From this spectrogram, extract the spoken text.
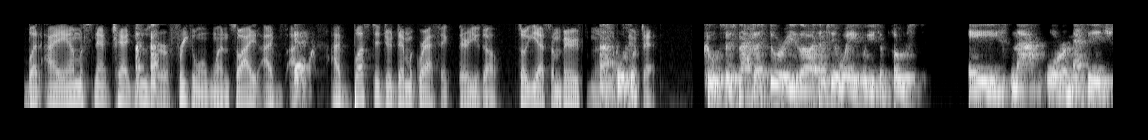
but I am a Snapchat user, a frequent one. So I, I've, okay. I've I've busted your demographic. There you go. So yes, I'm very familiar Ah, with awesome. Snapchat. Cool. So Snapchat stories are essentially a way for you to post a snap or a message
